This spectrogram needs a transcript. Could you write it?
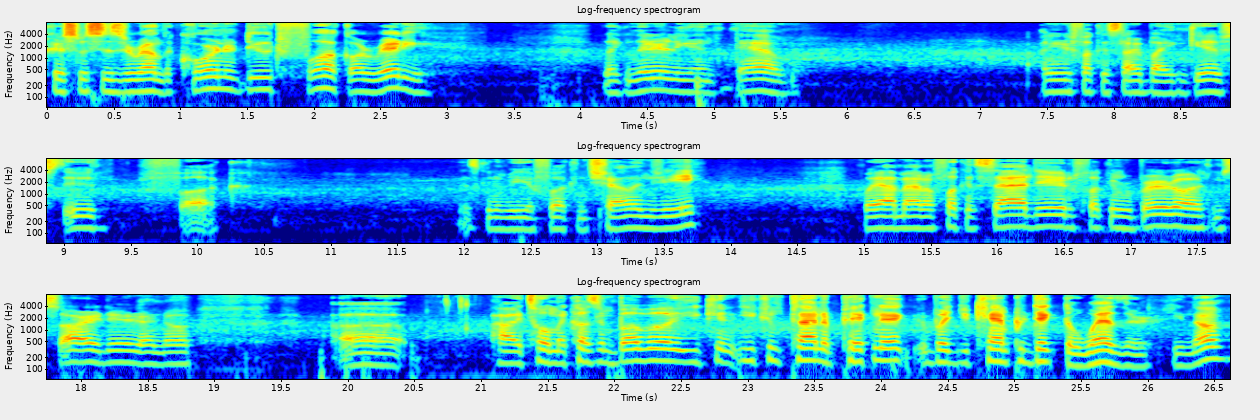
Christmas is around the corner, dude. Fuck already. Like literally, and damn, I need to fucking start buying gifts, dude. Fuck, it's gonna be a fucking challenge, eh? But yeah, man, I'm fucking sad, dude. Fucking Roberto, I'm sorry, dude. I know. Uh I told my cousin Bubba, you can you can plan a picnic, but you can't predict the weather. You know,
